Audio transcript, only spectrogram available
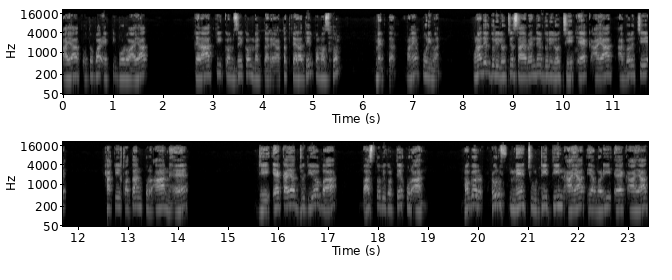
আয়াত অথবা একটি বড় আয়াত কেরাত কি কমসে কম মেকদার হয় অর্থাৎ কেরাতের কমাস কম মেকদার মানে পরিমাণ ওনাদের দলিল হচ্ছে সাহেবাইনদের দলিল হচ্ছে এক আয়াত আগর চেয়ে হাকিকতান কোরআন হ্যাঁ যে এক আয়াত যদিও বা वास्तविक होते कुरान मगर हुर्फ में छूटी तीन आयात या बड़ी एक आयात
